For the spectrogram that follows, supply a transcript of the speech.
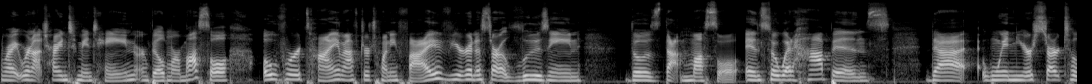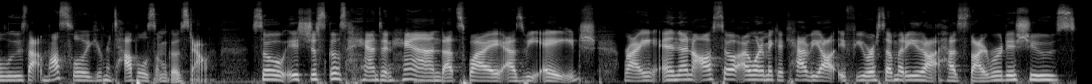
right? We're not trying to maintain or build more muscle over time after 25, you're going to start losing those that muscle. And so what happens that when you start to lose that muscle, your metabolism goes down. So it just goes hand in hand. That's why as we age, right? And then also I want to make a caveat if you are somebody that has thyroid issues,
